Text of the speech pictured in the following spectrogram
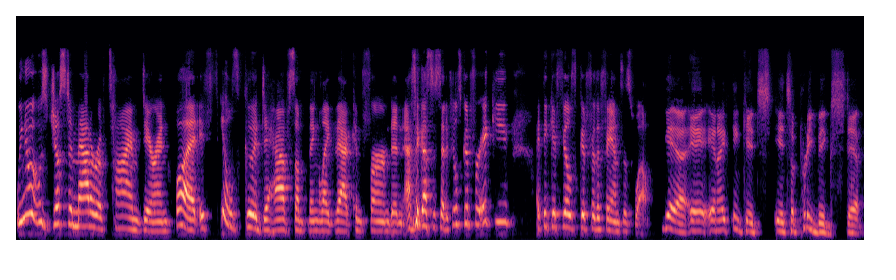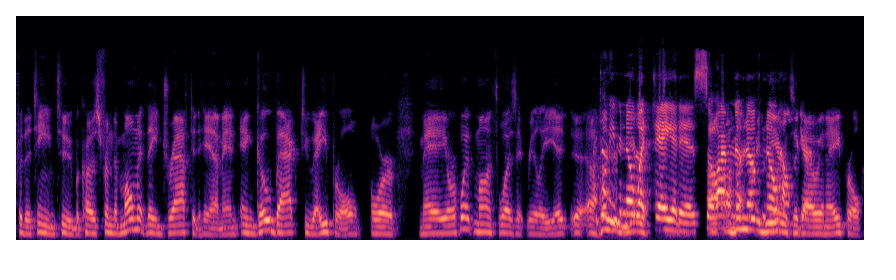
we knew it was just a matter of time, Darren, but it feels good to have something like that confirmed. And as Augusta said, it feels good for Icky. I think it feels good for the fans as well. Yeah, and I think it's it's a pretty big step for the team too, because from the moment they drafted him and and go back to April or May or what month was it really? It, I don't even know years, what day it is, so I don't know. No years ago here. in April,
